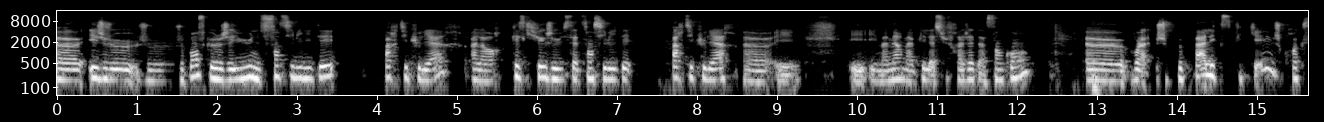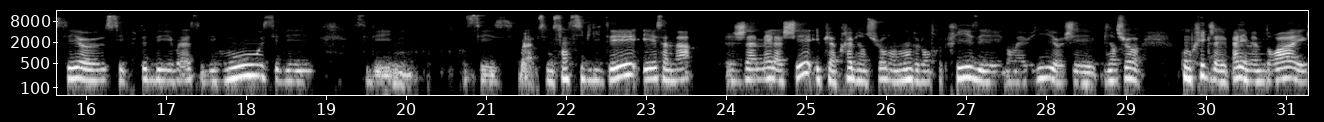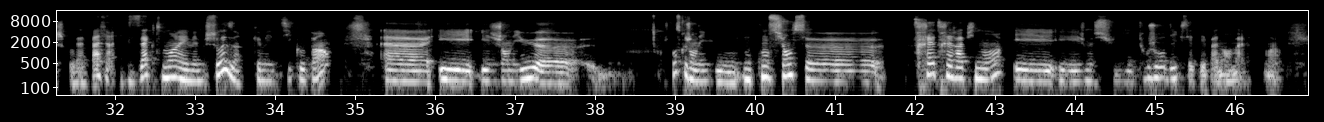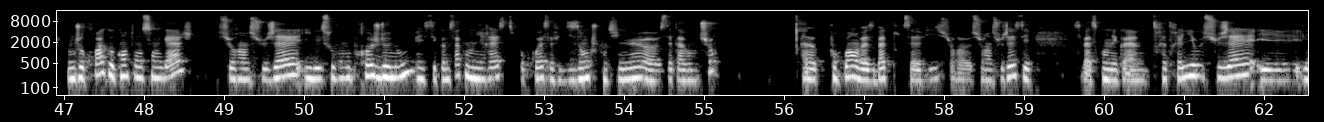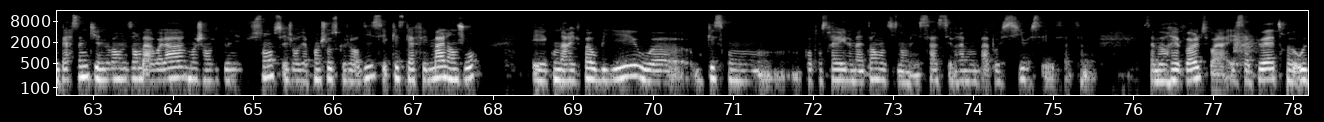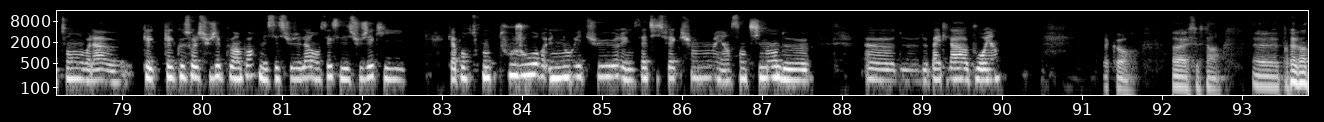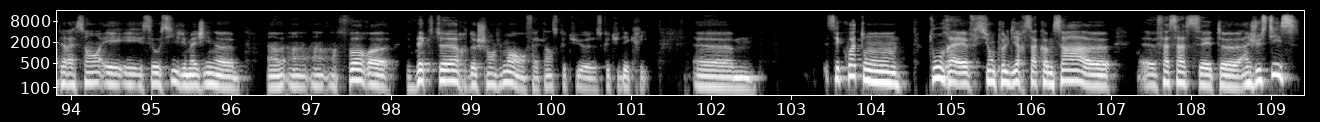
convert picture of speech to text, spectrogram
Euh, et je, je, pense que j'ai eu une sensibilité particulière. Alors, qu'est-ce qui fait que j'ai eu cette sensibilité particulière et, et, ma mère m'a appelée la suffragette à 5 ans. voilà, je ne peux pas l'expliquer. Je crois que c'est c'est peut-être des, voilà, des mots, c'est des, des, voilà, une sensibilité et ça ne m'a jamais lâché. Et puis après, bien sûr, dans le monde de l'entreprise et dans ma vie, j'ai bien sûr compris que je n'avais pas les mêmes droits et que je pouvais pas faire exactement les mêmes choses que mes petits copains. et, j'en ai eu, je pense que j'en ai eu une, conscience très très rapidement et, je me suis toujours dit que c'était pas normal. Donc je crois que quand on s'engage sur un sujet, il est souvent proche de nous et c'est comme ça qu'on y reste. Pourquoi ça fait dix ans que je continue euh, cette aventure? Euh, Pourquoi on va se battre toute sa vie sur, euh, sur un sujet? C'est parce qu'on est quand même très très lié au sujet et les personnes qui viennent me voir en disant bah voilà moi j'ai envie de donner du sens et genre il y a plein de choses que je leur dis c'est qu'est-ce qui a fait mal un jour et qu'on n'arrive pas à oublier ou, euh, qu'est-ce qu'on quand on se réveille le matin on se dit non mais ça c'est vraiment pas possible c'est ça, me, révolte voilà. Et ça peut être autant voilà euh, quel, que soit le sujet peu importe mais ces sujets là on sait que c'est des sujets qui, qui, apporteront toujours une nourriture et une satisfaction et un sentiment de de ne pas être là pour rien. D'accord. Ouais, c'est ça. Très intéressant. Et, c'est aussi j'imagine un, fort euh, vecteur de changement, en fait, hein, ce, que tu, euh, ce que tu décris. Euh, c'est quoi ton, ton rêve, si on peut le dire ça comme ça, face à cette injustice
